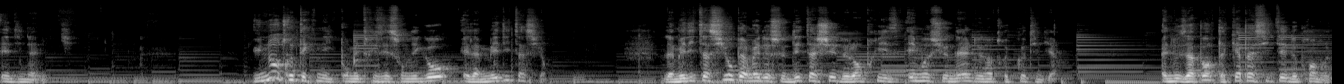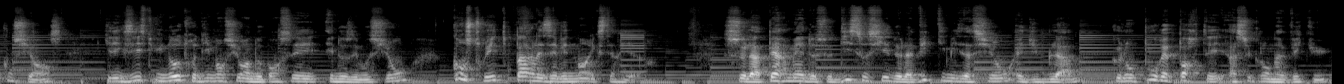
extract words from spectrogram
et dynamique. Une autre technique pour maîtriser son ego est la méditation. La méditation permet de se détacher de l'emprise émotionnelle de notre quotidien. Elle nous apporte la capacité de prendre conscience qu'il existe une autre dimension à nos pensées et nos émotions, construite par les événements extérieurs. Cela permet de se dissocier de la victimisation et du blâme que l'on pourrait porter à ce que l'on a vécu,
